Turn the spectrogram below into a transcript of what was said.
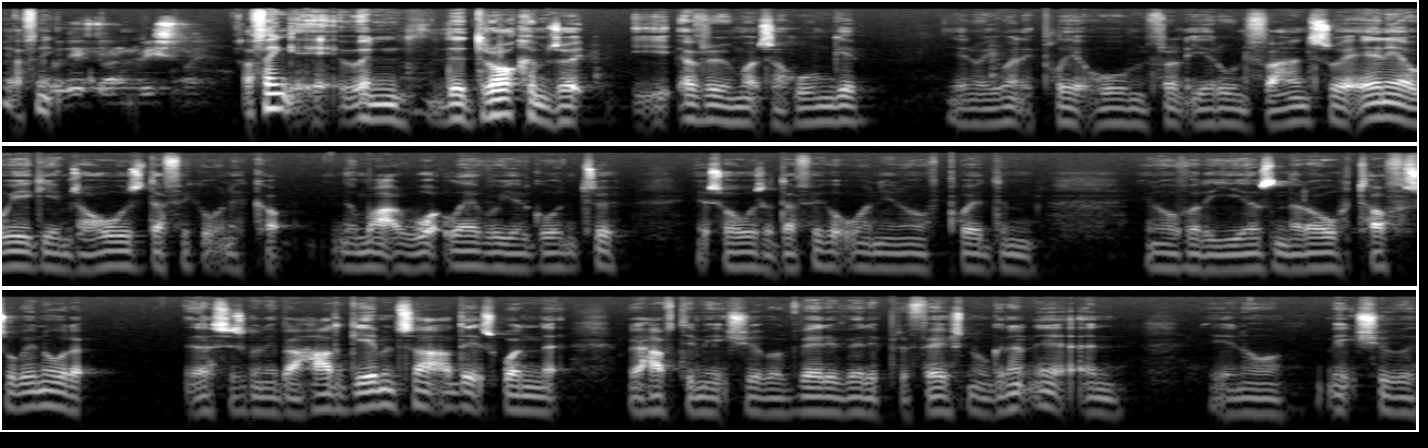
yeah, I think, what they've done recently? I think eh, when the draw comes out, everyone wants a home game. You know, you want to play at home in front of your own fans. So any away game's always difficult in the cup, no matter what level you're going to. It's always a difficult one. You know, I've played them, you know, over the years, and they're all tough. So we know that this is going to be a hard game on Saturday. It's one that we have to make sure we're very, very professional going into it, and you know, make sure we,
